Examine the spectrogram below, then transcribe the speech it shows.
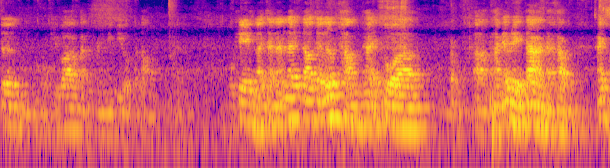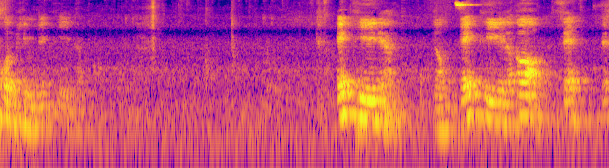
ซึ่งผมคิดว่ามันมันมีประโยชน์กับเราโอเค หลังจากนั้นเราจะเริ่มทำในตัวอ่า panel data นะครับ ให้คนพิมพ์ XT ครับ xt เนี่ยเนาะ xt แล้วก็ set set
